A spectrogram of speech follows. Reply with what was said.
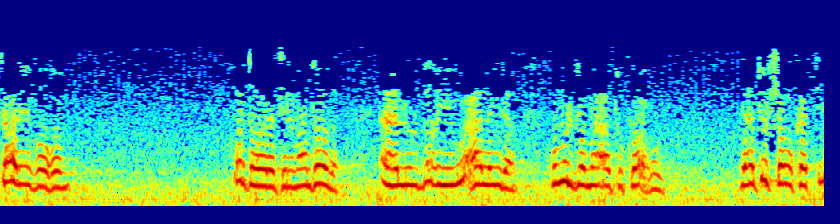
tacriifuhum. Horta hore tilmaantooda ahlulbaqyi waxaa la yidhaha hum uljamaacatu koox wey daatu shawkati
